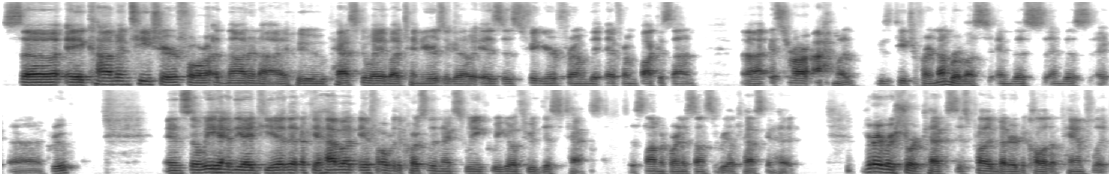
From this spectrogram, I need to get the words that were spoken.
So a common teacher for Adnan and I, who passed away about 10 years ago, is this figure from the from Pakistan, uh, Israr Ahmad. He's a teacher for a number of us in this in this uh, group. And so we had the idea that, okay, how about if over the course of the next week we go through this text, Islamic Renaissance, the real task ahead. Very, very short text. It's probably better to call it a pamphlet.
